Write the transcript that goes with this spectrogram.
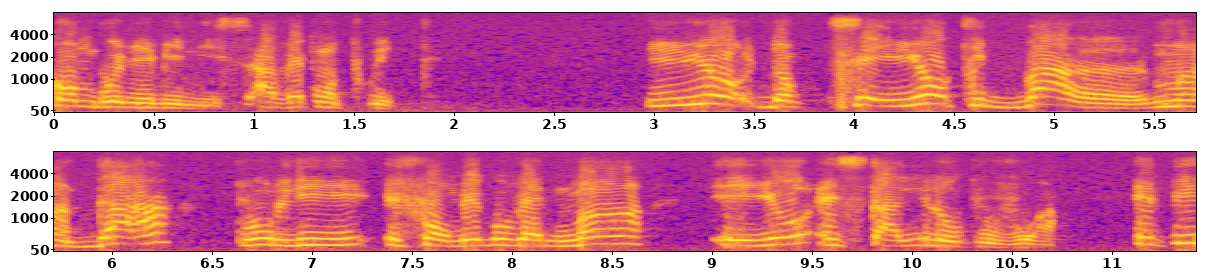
kom bremye minis, avek an tweet. Yo, donk, se yo ki ba manda pou li forme gouvenman e yo installe lo pouvoi. E pi,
